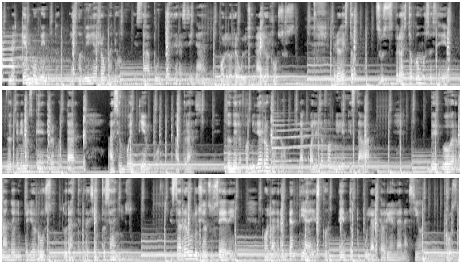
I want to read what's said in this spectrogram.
En aquel momento, la familia Romanov estaba a punto de ser asesinada por los revolucionarios rusos. Pero esto, pero esto ¿cómo sucedió? No tenemos que remontar hace un buen tiempo atrás, donde la familia Romanov, la cual es la familia que estaba gobernando el imperio ruso durante 300 años. Esta revolución sucede por la gran cantidad de descontento popular que habría en la nación rusa,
